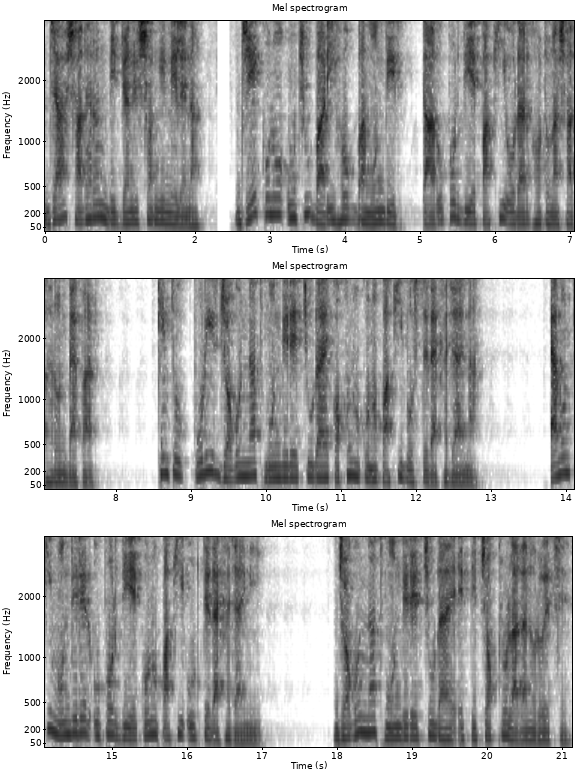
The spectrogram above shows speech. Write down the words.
যা সাধারণ বিজ্ঞানের সঙ্গে মেলে না। যে কোনো উঁচু বাড়ি হোক বা মন্দির, তার উপর দিয়ে পাখি ওড়ার ঘটনা সাধারণ ব্যাপার। কিন্তু পুরীর জগন্নাথ মন্দিরের চূড়ায় কখনো কোনো পাখি বসতে দেখা যায় না। এমনকি মন্দিরের উপর দিয়ে কোনো পাখি উঠতে দেখা যায়নি। জগন্নাথ মন্দিরের চূড়ায় একটি চক্র লাগানো রয়েছে।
